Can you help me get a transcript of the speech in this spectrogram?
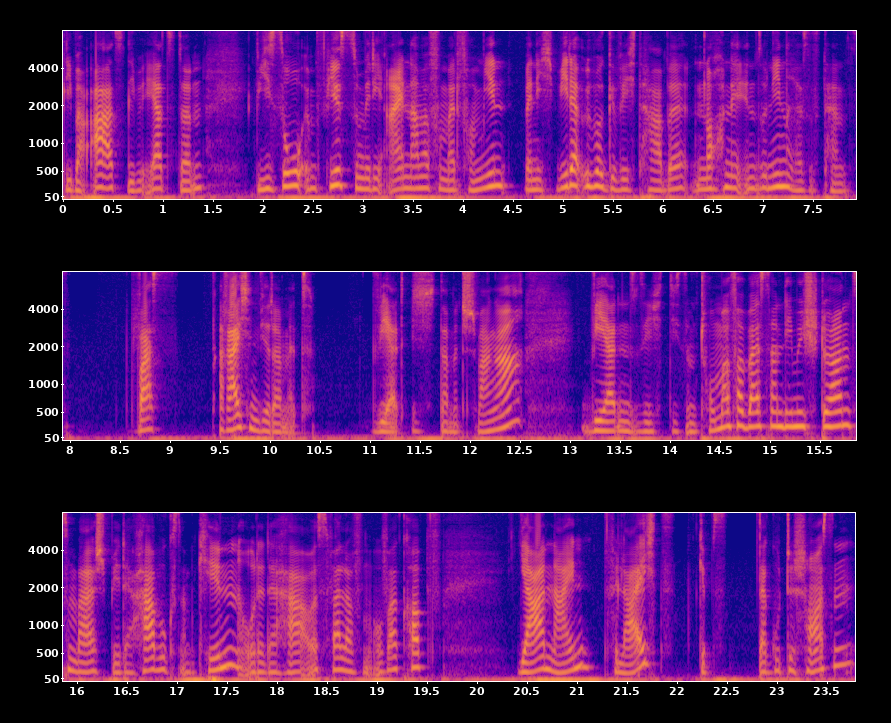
lieber Arzt, liebe Ärztin, wieso empfiehlst du mir die Einnahme von Metformin, wenn ich weder Übergewicht habe noch eine Insulinresistenz? Was erreichen wir damit? Werde ich damit schwanger? Werden sich die Symptome verbessern, die mich stören, zum Beispiel der Haarwuchs am Kinn oder der Haarausfall auf dem Oberkopf? Ja, nein, vielleicht gibt es da gute Chancen.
